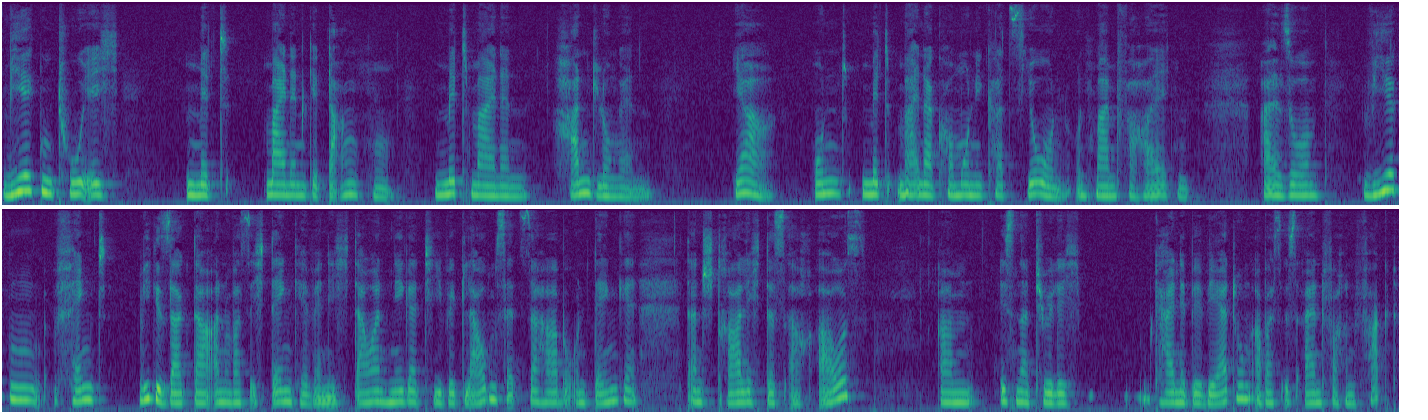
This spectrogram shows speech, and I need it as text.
wirken tue ich mit meinen Gedanken, mit meinen Handlungen, ja, und mit meiner Kommunikation und meinem Verhalten. Also wirken fängt wie gesagt, da an, was ich denke. Wenn ich dauernd negative Glaubenssätze habe und denke, dann strahle ich das auch aus. Ähm, ist natürlich keine Bewertung, aber es ist einfach ein Fakt.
